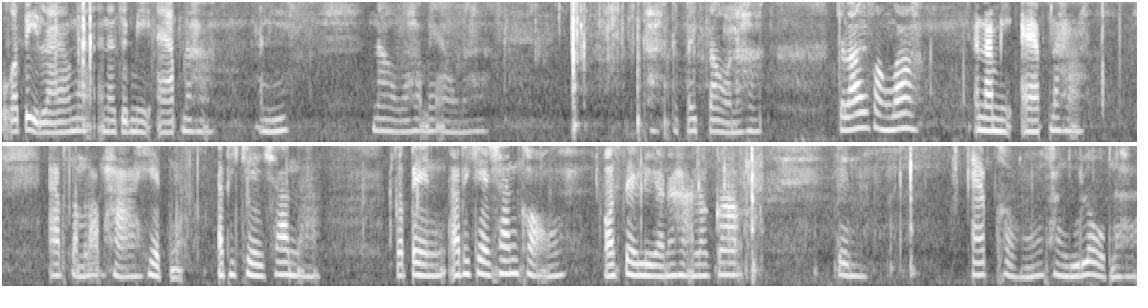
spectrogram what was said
ปกติแล้วเนี่ยอันนาจะมีแอปนะคะ อันนี้ เน่าแล้วค่ะไม่เอานะคะ ค่ะเดี๋ยวไปต่อนะคะ จะเล่าให้ฟังว่าอันนามีแอปนะคะ แอปสำหรับหาเห็ดเนี่ยแอปพลิเคชันนะคะ จะเป็นแอปพลิเคชันของออสเตรเลียนะคะ แล้วก็เป็นแอปของทางยุโรปนะคะ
